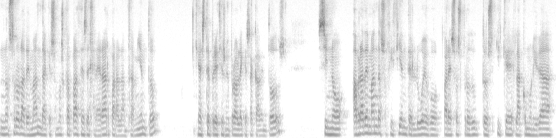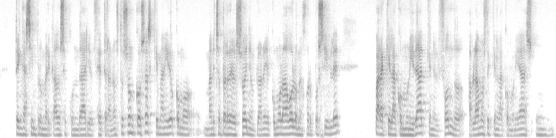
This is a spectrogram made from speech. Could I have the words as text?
no solo la demanda que somos capaces de generar para el lanzamiento, que a este precio es muy probable que se acaben todos, sino habrá demanda suficiente luego para esos productos y que la comunidad tenga siempre un mercado secundario, etcétera. ¿no? Estas son cosas que me han ido como, me han hecho perder el sueño, en plan, oye, ¿cómo lo hago lo mejor posible para que la comunidad, que en el fondo hablamos de que en la comunidad es un,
